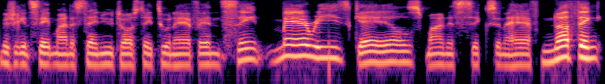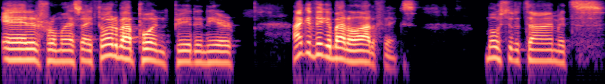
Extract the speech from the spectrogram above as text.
Michigan State minus 10, Utah State two and a half, and St. Mary's Gales minus six and a half. Nothing added from last. I thought about putting Pitt in here. I can think about a lot of things. Most of the time, it's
